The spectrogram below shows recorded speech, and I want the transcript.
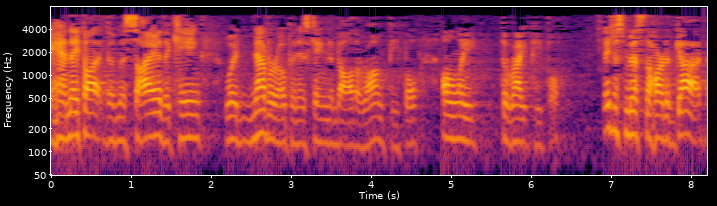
And they thought the Messiah, the King, would never open his kingdom to all the wrong people, only the right people. They just missed the heart of God.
